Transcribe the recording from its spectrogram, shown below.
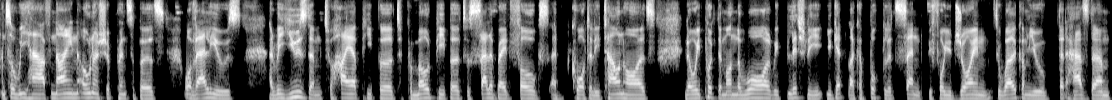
and so we have nine ownership principles or values, and we use them to hire people, to promote people, to celebrate folks at quarterly town halls. You know, we put them on the wall. We literally, you get like a booklet sent before you join to welcome you that has them.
